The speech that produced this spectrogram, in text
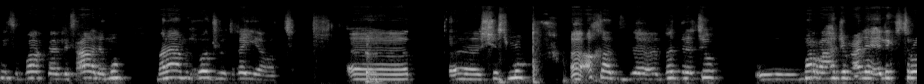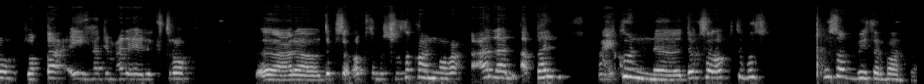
بيتر باركر اللي في عالمه ملامح وجهه تغيرت آه آه شو اسمه؟ آه أخذ بدلته ومرة هجم عليه إلكترو أتوقع. إي هجم عليه إلكترو آه على دكتور اوكتوبوس فاتوقع إنه على الأقل راح يكون آه، دكتور اوكتوبوس في صف بيتر باركر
